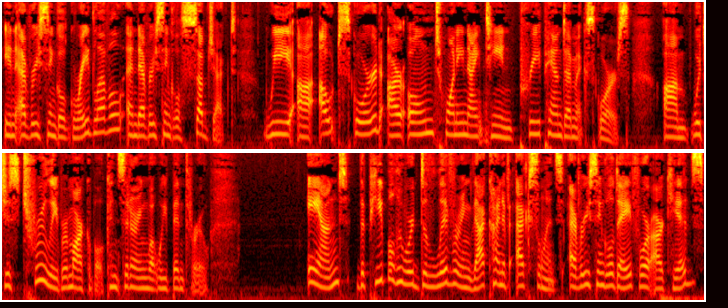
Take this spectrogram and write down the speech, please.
in every single grade level, and every single subject, we uh, outscored our own 2019 pre pandemic scores um, which is truly remarkable considering what we've been through. And the people who are delivering that kind of excellence every single day for our kids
